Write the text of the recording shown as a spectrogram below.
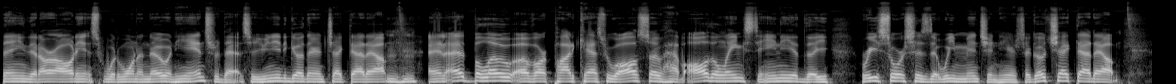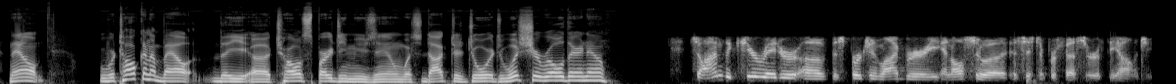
thing that our audience would want to know, and he answered that. So you need to go there and check that out. And at below of our podcast, we will also have all the links to any of the resources that we mentioned here. So go check that out. Now. We're talking about the uh, Charles Spurgeon Museum, which Dr. George, what's your role there now? So I'm the curator of the Spurgeon Library and also an assistant professor of theology.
